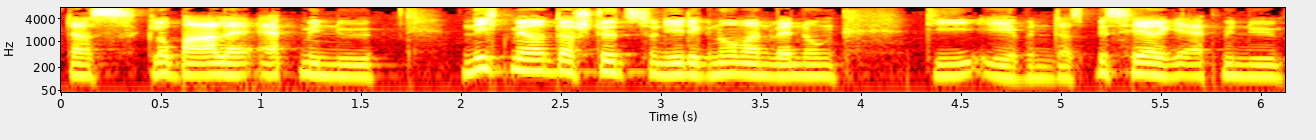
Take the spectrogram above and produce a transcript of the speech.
das globale App-Menü nicht mehr unterstützt und jede GNOME-Anwendung, die eben das bisherige App-Menü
